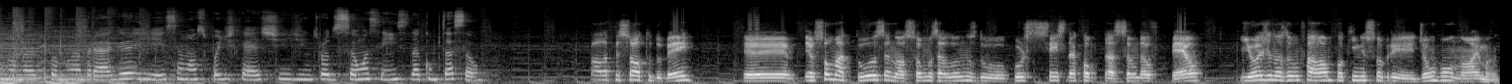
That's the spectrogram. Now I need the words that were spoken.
meu nome é Pamela Braga e esse é o nosso podcast de introdução à ciência da computação. Fala pessoal, tudo bem? É, eu sou Matusa, nós somos alunos do curso de Ciência da Computação da UFPEL e hoje nós vamos falar um pouquinho sobre John von Neumann.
